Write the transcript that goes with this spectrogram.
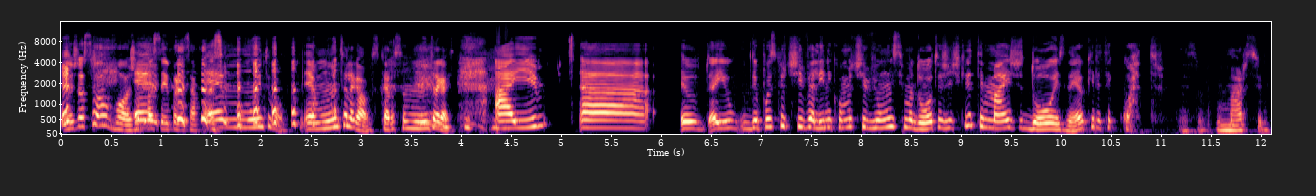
eu já sou avó, já passei por essa fase. É muito bom. É muito legal. Os caras são muito legais. Aí, ah, eu, aí eu, depois que eu tive a Aline, como eu tive um em cima do outro, a gente queria ter mais de dois, né? Eu queria ter quatro. Mas o Márcio.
